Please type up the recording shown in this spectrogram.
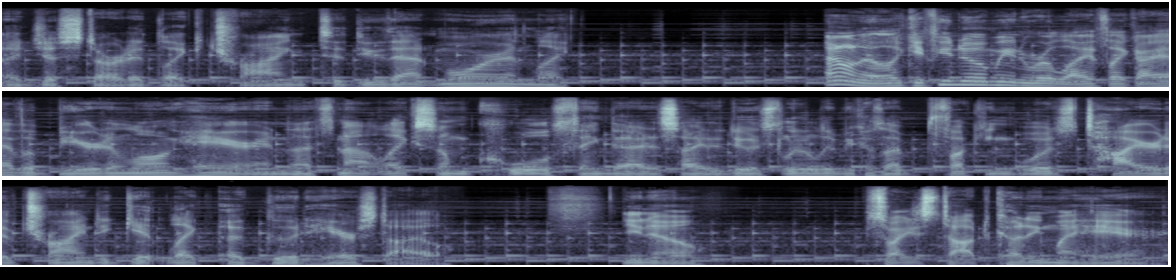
I just started like trying to do that more and like I don't know, like if you know me in real life, like I have a beard and long hair, and that's not like some cool thing that I decided to do. It's literally because I fucking was tired of trying to get like a good hairstyle, you know? So I just stopped cutting my hair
